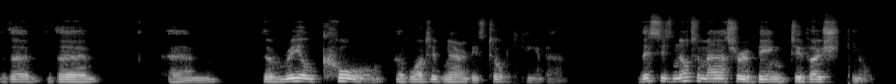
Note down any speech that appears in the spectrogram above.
the the um, the real core of what Ibn Arabi is talking about. This is not a matter of being devotional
